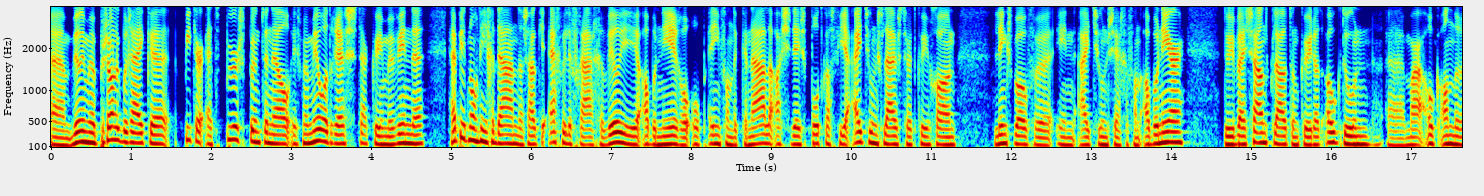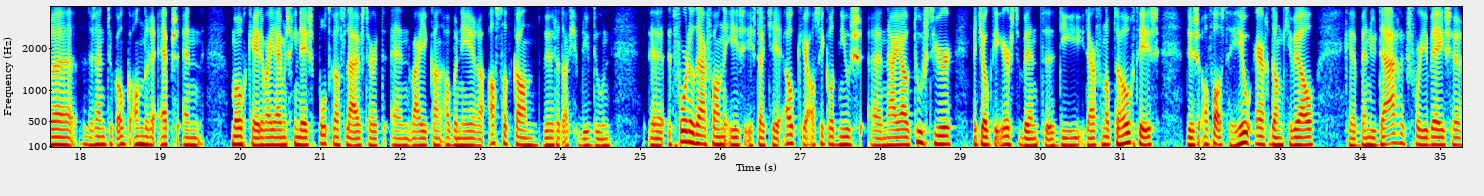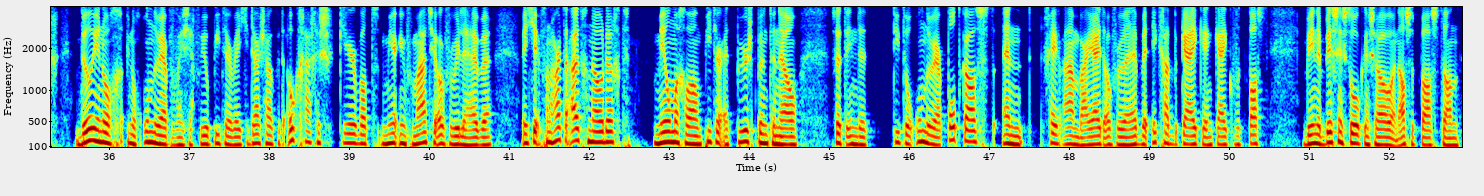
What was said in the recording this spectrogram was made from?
Um, wil je me persoonlijk bereiken? pieter.puurs.nl is mijn mailadres, daar kun je me vinden. Heb je het nog niet gedaan, dan zou ik je echt willen vragen, wil je je abonneren op een van de kanalen? Als je deze podcast via iTunes luistert, kun je gewoon linksboven in iTunes zeggen van abonneer. Doe je bij SoundCloud, dan kun je dat ook doen. Uh, maar ook andere, er zijn natuurlijk ook andere apps en mogelijkheden waar jij misschien deze podcast luistert en waar je kan abonneren. Als dat kan, wil je dat alsjeblieft doen. Uh, het voordeel daarvan is, is dat je elke keer als ik wat nieuws uh, naar jou toestuur, dat je ook de eerste bent die daarvan op de hoogte is. Dus alvast heel erg dankjewel. Ik ben nu dagelijks voor je bezig. Wil je nog, nog onderwerpen van je zegt joh Pieter, weet je, daar zou ik het ook graag eens een keer wat meer informatie over willen hebben. Weet je, van harte uitgenodigd. Mail me gewoon pieter.puurs.nl. Zet in de titel onderwerp podcast en geef aan waar jij het over wil hebben. Ik ga het bekijken en kijken of het past binnen Business Talk en zo. En als het past, dan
